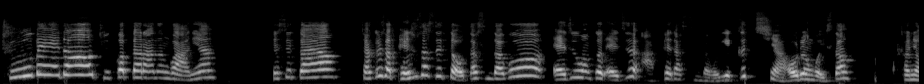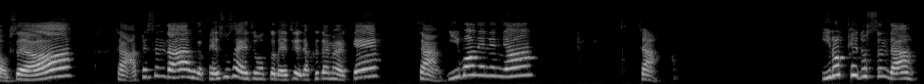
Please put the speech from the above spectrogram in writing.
두 배 더 두껍다라는 거 아니야? 됐을까요? 자, 그래서 배수사 쓸 때 어디다 쓴다고? as 원급 as 앞에다 쓴다고. 이게 끝이야. 어려운 거 있어? 전혀 없어요. 자, 앞에 쓴다. 그래서 배수사 as 원급 as. 자, 그 다음에 할게. 자, 이번에는요. 자, 이렇게도 쓴다.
